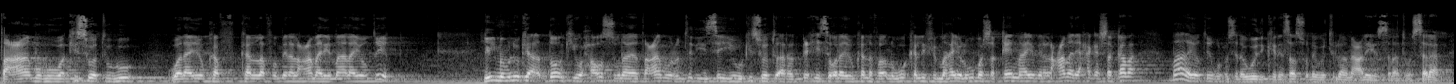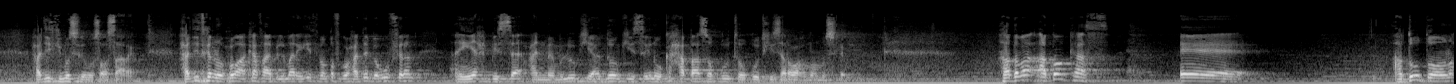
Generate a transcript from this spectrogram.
طacaamuhu wa kiswatuhu walaa yukallafu min alcamali maa laa yuiiq lilmamluuki addoonkii waxaa u sugnaaday طacaamuhu cuntadiisa iyo kiswatu aradbixiisa walaa yukallaf lagu kalifi maayo lagu mashaqayn maayo min alcamali xagga shaqada maa laa yuiiq wuxuusan awoodi karin saasuu nabigu tilmaamay calayhi الsalaaةu wasalaam xadiidkii muslim uu soo saaray xadiidkan wuxuu aha kafaa bilmari iman qofka waxaa dembi ugu filan an yaxbisa can mamluukihi addoonkiisa inuu ka xabaaso quutahu quudkiisa rawahuma muslim haddaba addoonkaas hadduu doono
